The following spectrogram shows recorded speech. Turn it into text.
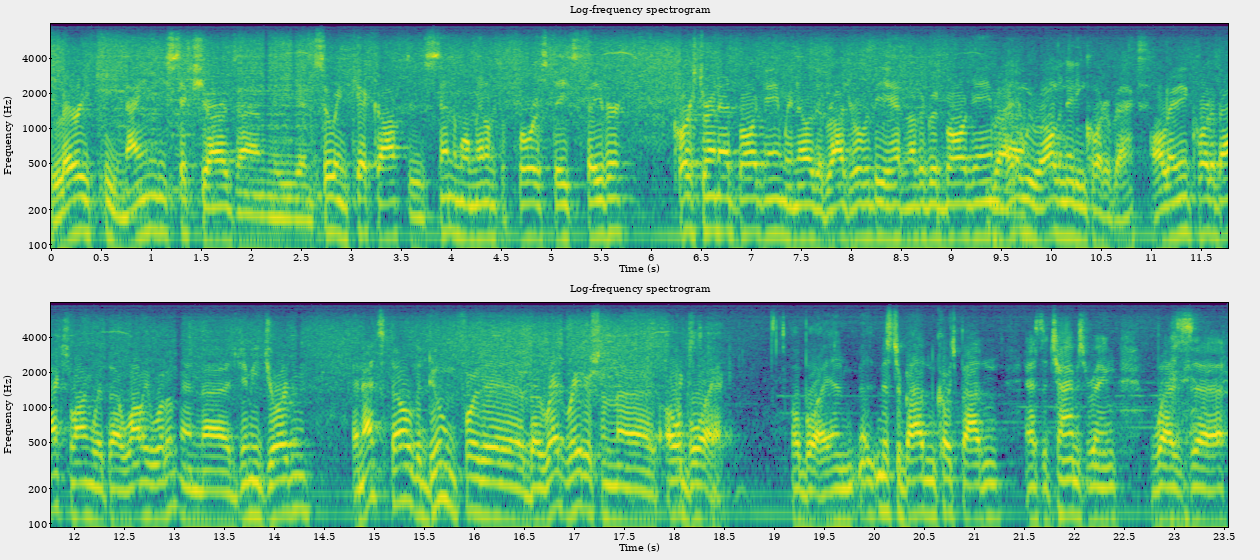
Larry Key, 96 yards on the ensuing kickoff to send the momentum to Florida State's favor. Of course, during that ball game, we know that Roger Overby had another good ball game. Right, uh, and we were alternating quarterbacks. Alternating quarterbacks, along with uh, Wally Woodham and uh, Jimmy Jordan. And that spelled the doom for the, the Red Raiders from uh, Oh, boy. Tech. Oh boy, and Mr. Bowden, Coach Bowden, as the chimes ring, was uh,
